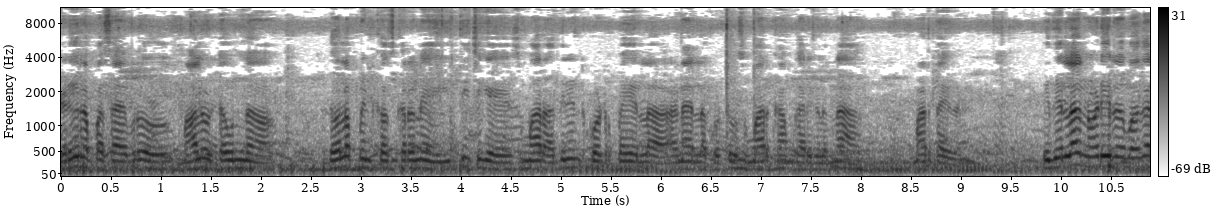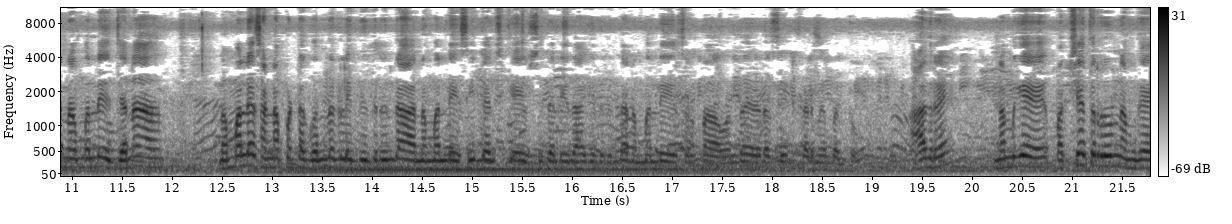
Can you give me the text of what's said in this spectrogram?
ಯಡಿಯೂರಪ್ಪ ಸಾಹೇಬರು ಮಾಲೂರು ಟೌನ್ನ ಡೆವಲಪ್ಮೆಂಟ್ಗೋಸ್ಕರನೇ ಇತ್ತೀಚೆಗೆ ಸುಮಾರು ಹದಿನೆಂಟು ಕೋಟಿ ರೂಪಾಯಿ ಎಲ್ಲ ಹಣ ಎಲ್ಲ ಕೊಟ್ಟು ಸುಮಾರು ಕಾಮಗಾರಿಗಳನ್ನು ಮಾಡ್ತಾ ಇದ್ದಾರೆ. ಇದೆಲ್ಲ ನೋಡಿರುವಾಗ ನಮ್ಮಲ್ಲಿ ಜನ ನಮ್ಮಲ್ಲೇ ಸಣ್ಣ ಪುಟ್ಟ ಗೊಂದಲಗಳಿದ್ದರಿಂದ ನಮ್ಮಲ್ಲಿ ಸೀಟ್ ಹಂಚಿಕೆ ವಿಷಯದಲ್ಲಿ ಇದಾಗಿದ್ದರಿಂದ ನಮ್ಮಲ್ಲಿ ಸ್ವಲ್ಪ ಒಂದೆರಡು ಎರಡು ಸೀಟ್ ಕಡಿಮೆ ಬಂತು. ಆದರೆ ನಮಗೆ ಪಕ್ಷೇತರರು ನಮಗೆ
